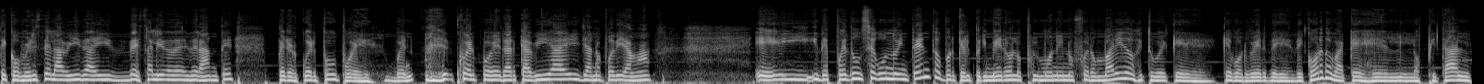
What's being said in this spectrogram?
de comerse la vida y de salir de delante, pero el cuerpo, pues bueno, el cuerpo era el que había y ya no podía más. Eh, y, después de un segundo intento, porque el primero los pulmones no fueron válidos y tuve que, volver de, Córdoba, que es el hospital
